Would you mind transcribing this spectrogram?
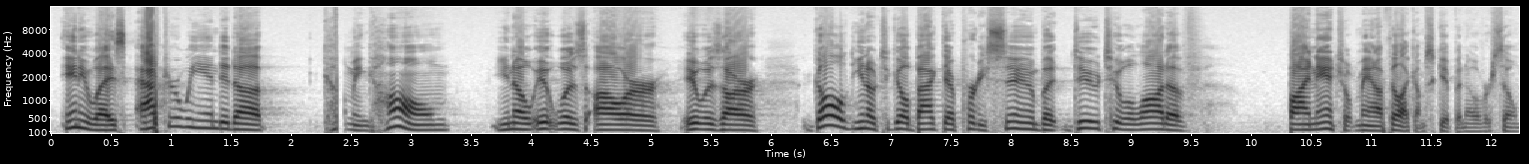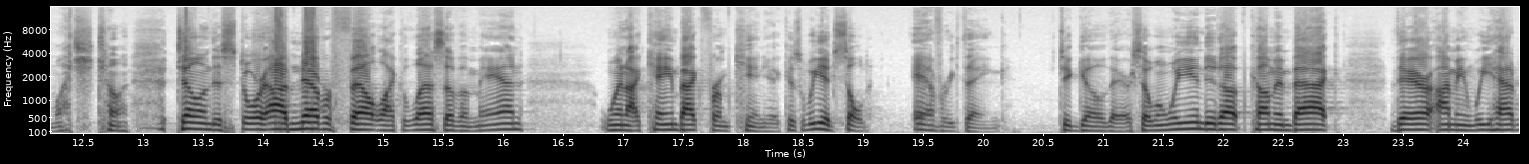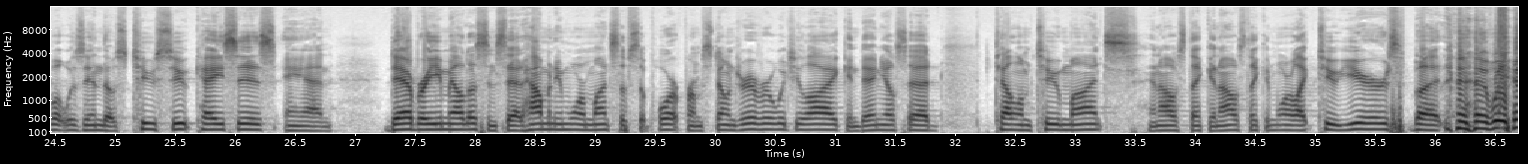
anyways, after we ended up coming home, you know, it was our it was our goal, you know, to go back there pretty soon, but due to a lot of financial man i feel like i'm skipping over so much telling, telling this story. I've never felt like less of a man when i came back from kenya because we had sold everything to go there. So when we ended up coming back there i mean we had what was in those two suitcases and deborah emailed us and said how many more months of support from stones river would you like? And danielle said tell them two months and i was thinking i was thinking more like two years but we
